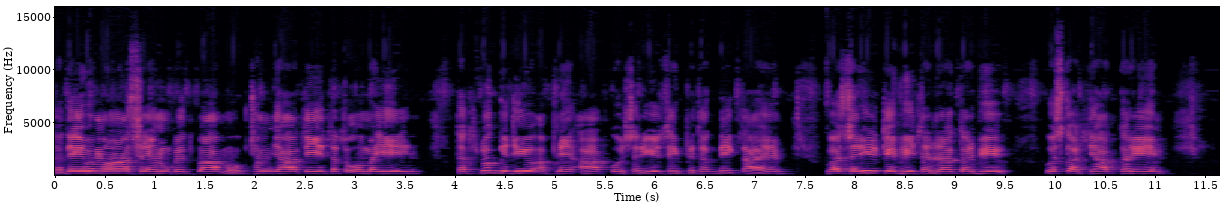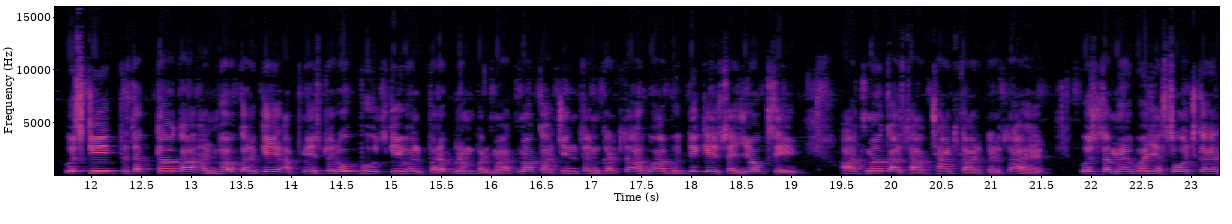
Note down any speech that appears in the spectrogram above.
तदेव महाश्रय कृत्वा मोक्षम जाति तथो मयी। तत्वज्ञ जीव अपने आप को शरीर से पृथक देखता है। वह शरीर के भीतर रहकर भी उसका त्याग करे। उसकी पृथकता का अनुभव करके अपने स्वरूप भूत केवल परब्रह्म परमात्मा का चिंतन करता हुआ बुद्धि के सहयोग से आत्मा का साक्षात्कार करता है। उस समय वह यह सोचकर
